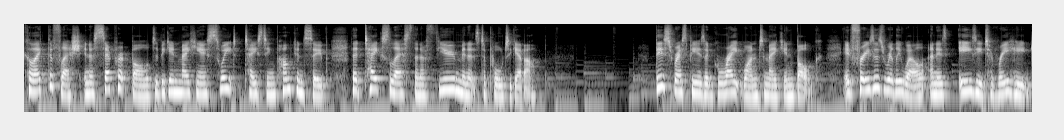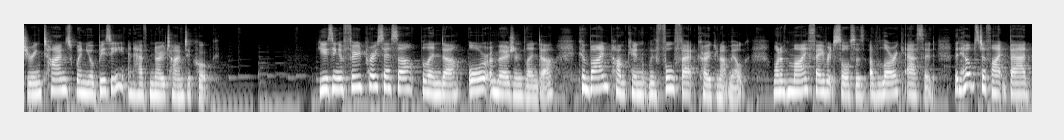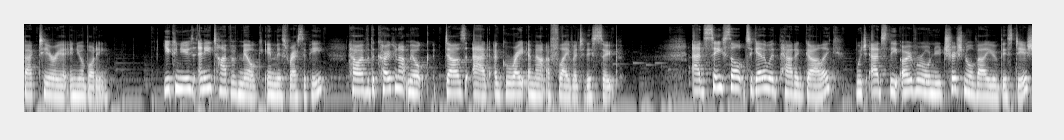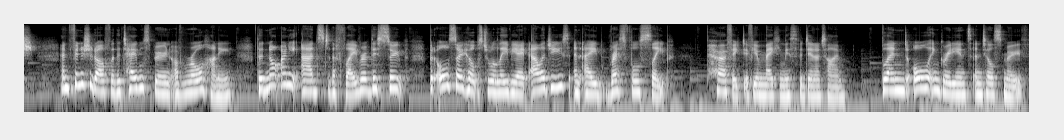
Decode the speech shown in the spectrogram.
Collect the flesh in a separate bowl to begin making a sweet tasting pumpkin soup that takes less than a few minutes to pull together. This recipe is a great one to make in bulk. It freezes really well and is easy to reheat during times when you're busy and have no time to cook. Using a food processor, blender, or immersion blender, combine pumpkin with full fat coconut milk, one of my favourite sources of lauric acid that helps to fight bad bacteria in your body. You can use any type of milk in this recipe, however, the coconut milk does add a great amount of flavour to this soup. Add sea salt together with powdered garlic, which adds the overall nutritional value of this dish and finish it off with a tablespoon of raw honey that not only adds to the flavour of this soup, but also helps to alleviate allergies and aid restful sleep. Perfect if you're making this for dinner time. Blend all ingredients until smooth.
